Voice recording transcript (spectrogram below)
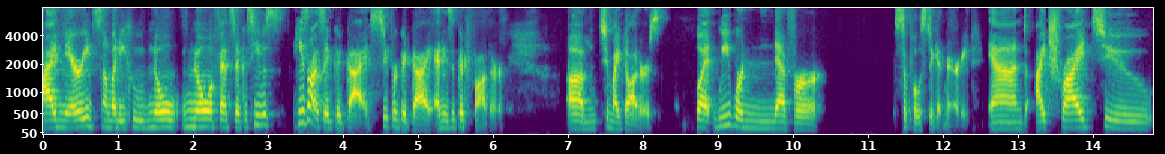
i married somebody who no no offense to him because he was he's honestly a good guy super good guy and he's a good father um, to my daughters but we were never supposed to get married. And I tried to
